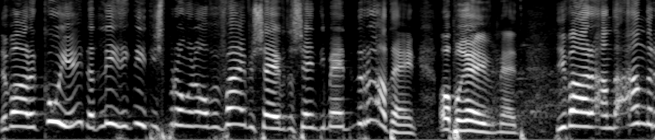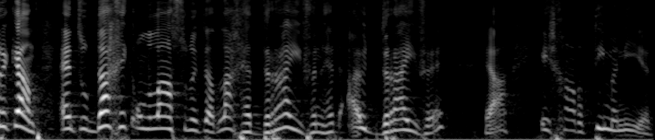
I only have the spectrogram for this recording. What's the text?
Er waren koeien, dat lieg ik niet, die sprongen over 75 centimeter draad heen. Op een gegeven moment. Die waren aan de andere kant. En toen dacht ik onderlaatst, toen ik dat lag, het drijven, het uitdrijven. Ja, is, gaat op die manier.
